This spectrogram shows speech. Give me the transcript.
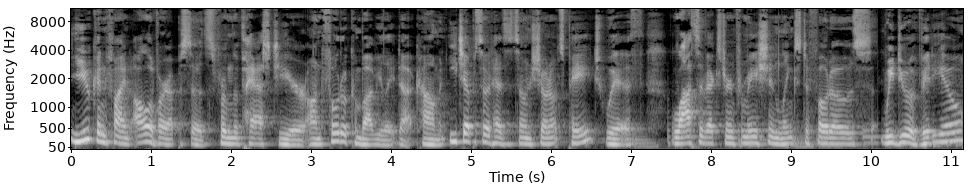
You can find all of our episodes from the past year on photocombobulate.com. And each episode has its own show notes page with lots of extra information, links to photos. We do a video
